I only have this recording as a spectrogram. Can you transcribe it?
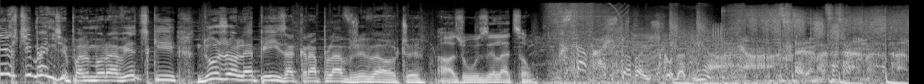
niech ci będzie, pan Morawiecki dużo lepiej zakrapla w żywe oczy. Aż łzy lecą. wstawaj, Wstawaj, szkoda dnia RMF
